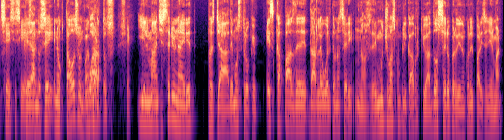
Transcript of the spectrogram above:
Sí, sí, sí. Quedándose exacto, sí. en octavos o en, O en cuartos. Sí. Y el Manchester United, pues ya demostró que es capaz de darle vuelta a una serie. Una serie mucho más complicada porque iba 2-0 perdiendo con el Paris Saint Germain.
